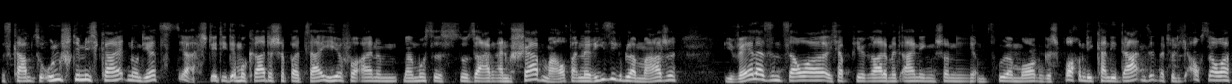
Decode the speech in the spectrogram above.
Es kam zu Unstimmigkeiten und jetzt ja, steht die Demokratische Partei hier vor einem, man muss es so sagen, einem Scherbenhaufen, eine riesige Blamage. Die Wähler sind sauer. Ich habe hier gerade mit einigen schon am frühen Morgen gesprochen. Die Kandidaten sind natürlich auch sauer.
